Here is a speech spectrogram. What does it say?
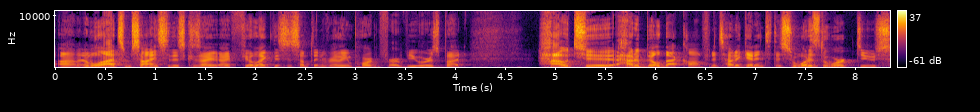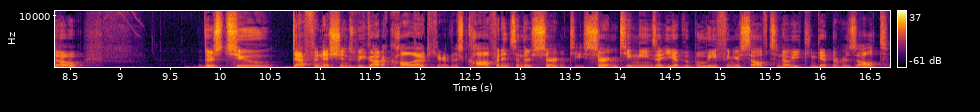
Um, and we'll add some science to this because I, I feel like this is something really important for our viewers. But how to how to build that confidence, how to get into this. So what does the work do? So there's two definitions we got to call out here. There's confidence and there's certainty. Certainty means that you have the belief in yourself to know you can get the result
